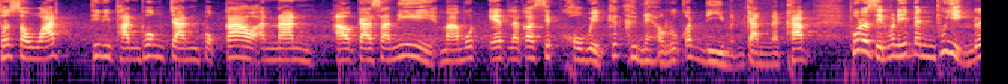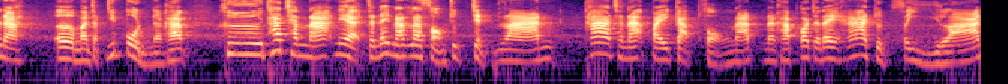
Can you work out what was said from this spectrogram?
ทศวรรษทิติพันธ์พ่วงจันทร์ปกเก้าอันนันต์อัลกาซานีมามุตเอสแล้วก็ซิปโควิด ก็คือแนวรุกก็ดีเหมือนกันนะครับ ผู้ตัดสินวันนี้เป็นผู้หญิงด้วยนะ เออ มาจากญี่ปุ่นนะครับ คือถ้าชนะเนี่ยจะได้นัดละ 2.7 ล้าน ถ้าชนะไปกับ 2 นัดนะครับก็จะได้ 5.4 ล้าน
